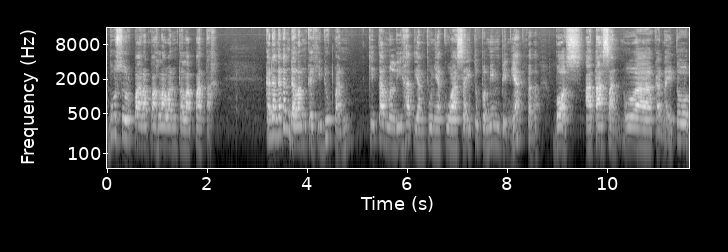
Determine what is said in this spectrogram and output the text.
busur para pahlawan telah patah Kadang-kadang dalam kehidupan kita melihat yang punya kuasa itu pemimpin ya. Bos, atasan. Wah, karena itu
